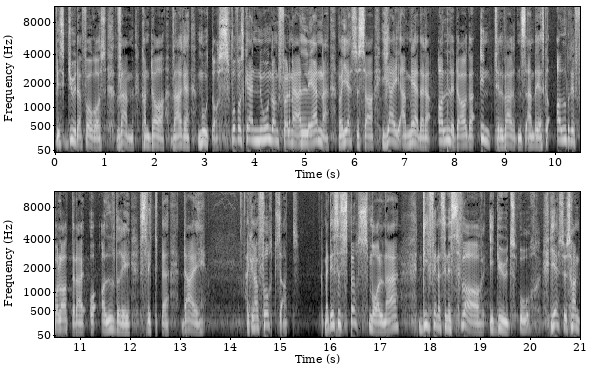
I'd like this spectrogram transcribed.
hvis Gud er for oss, hvem kan da være mot oss? Hvorfor skal jeg noen gang føle meg alene når Jesus sa 'Jeg er med dere alle dager inntil verdens ende'. Jeg skal aldri forlate deg og aldri svikte deg. Jeg kunne ha fortsatt. Men disse spørsmålene de finner sine svar i Guds ord. Jesus han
